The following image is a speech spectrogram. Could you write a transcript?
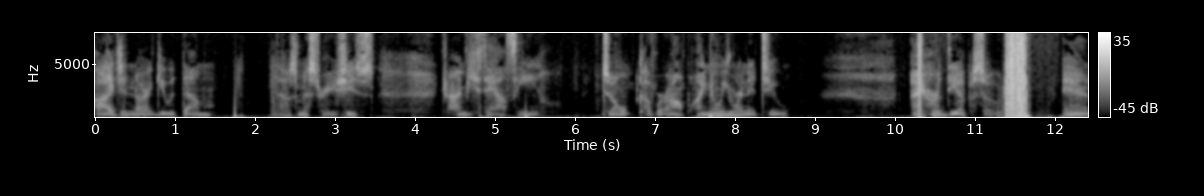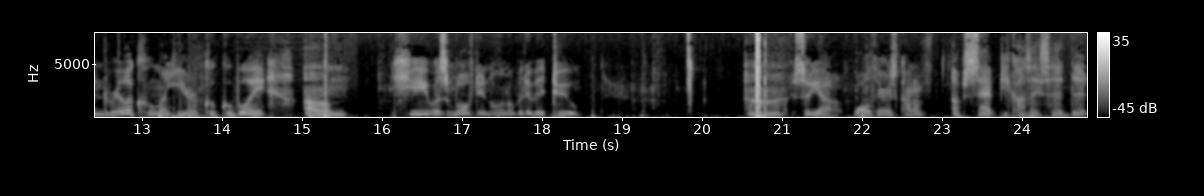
I didn't argue with them. That was Mystery. She's trying to be sassy. Don't cover up. I know you were in it too. I heard the episode. And Akuma here, Cuckoo Boy, um, he was involved in a little bit of it too. Uh, so yeah, Walter is kind of upset because I said that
